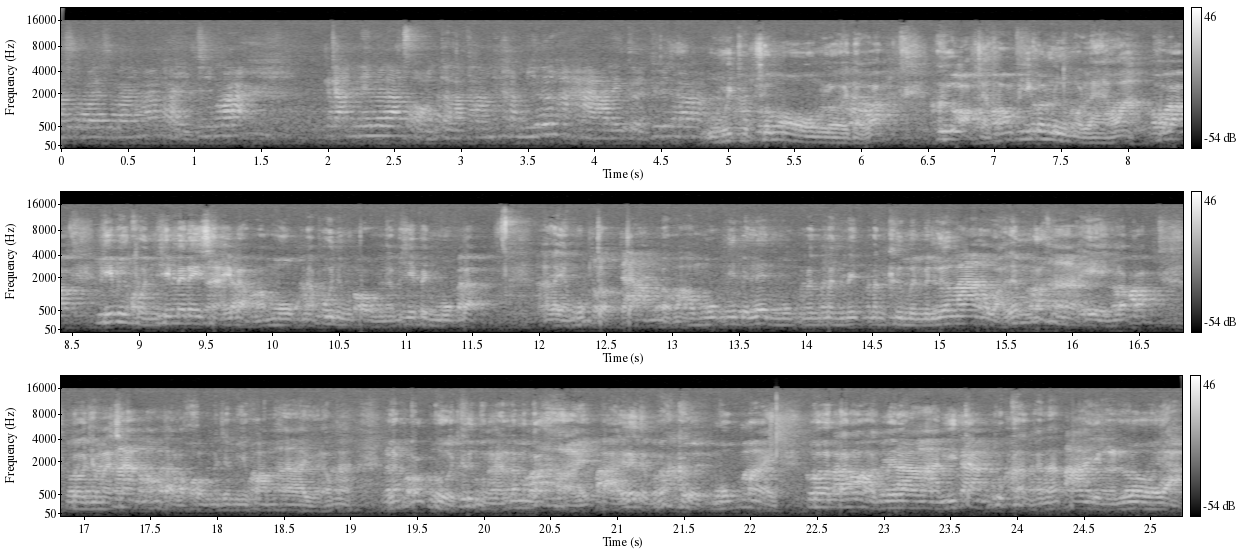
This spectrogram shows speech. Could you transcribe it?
ๆสบายๆมากกว่าอย่างเช่นว่าการในเวลาสอนแต่ละครั้งค่ะมีเรื่องฮาๆอะไรเกิดขึ้นบ้างอุ้ยทุกชั่วโมงเลยแต่ว่า คือออกจากห้องพี่ก็ลืมหมดแล้วอะเพราะว่าพี่เป็นคนที่ไม่ได้ใช้แบบว่ามุกนะพูดตรงๆนะไม่ใช่เป็นมุกแบบ อะไรอย่างมุกจดจำแบบว่าเอามุกนี้ไปเล่นมุกมันมันมันมันคือมันเป็นเรื่องเล่าอะแล้วมันก็ฮาเองแล้วก็โดยธรรมชาติน้องแต่ละคนมันจะมีความฮาอยู่แล้วไงแล้วมันก็เกิดขึ้นตรงนั้นแล้วมันก็หายไปแล้วเดี๋ยวมันก็เกิดมุกใหม่เกิดตลอดเวลาอันนี้จำทุกขังกันหน้าตาอย่างนั้นเลยอะ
